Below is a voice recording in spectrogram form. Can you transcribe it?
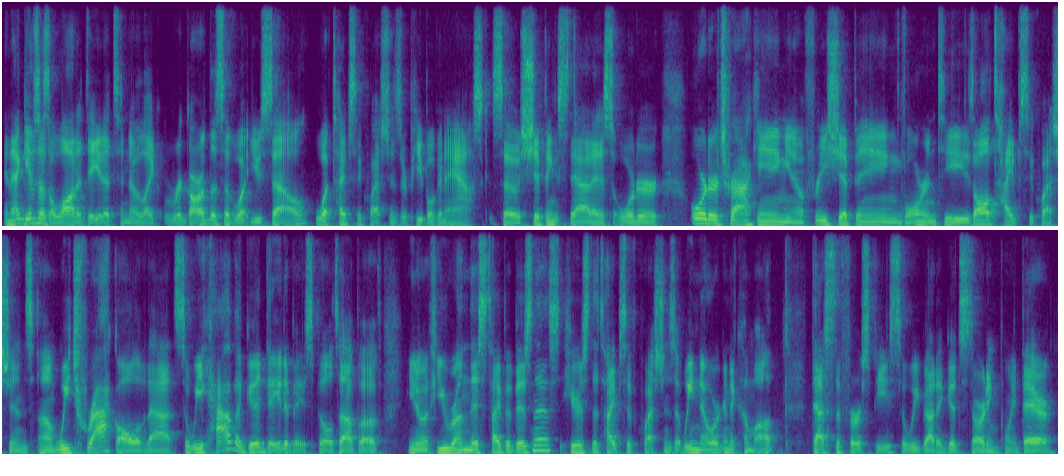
and that gives us a lot of data to know like regardless of what you sell what types of questions are people going to ask. So shipping status order order tracking you know free shipping warranties all types of questions. Um, we track all of that. So we have a good database built up of you know if you run this type of business here's the types of questions that we know are going to come up. That's the first piece. So we've got a good starting point there.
